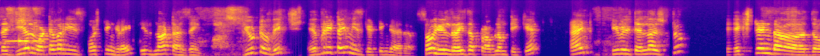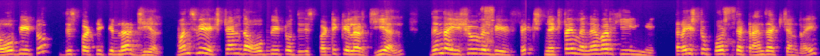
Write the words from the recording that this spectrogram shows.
the GL whatever he is posting right is not assigned due to which every time he is getting error. So he will raise a problem ticket and he will tell us to extend uh, the OB to this particular GL. Once we extend the OB to this particular GL, then the issue will be fixed. Next time whenever he tries to post the transaction right,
